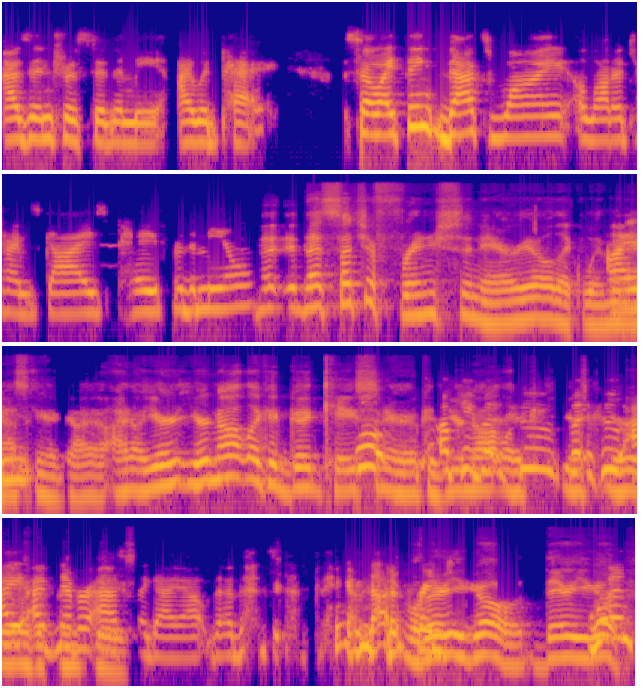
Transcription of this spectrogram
as interested in me i would pay so I think that's why a lot of times guys pay for the meal. That, that's such a fringe scenario, like women I'm- asking a guy. I know you're you're not like a good case Well, scenario because okay, you're not but like. who? But who? I, like a I've never fringe asked case. the guy out. Though that's the thing. I'm not a Well, there you go. There you Well, go.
